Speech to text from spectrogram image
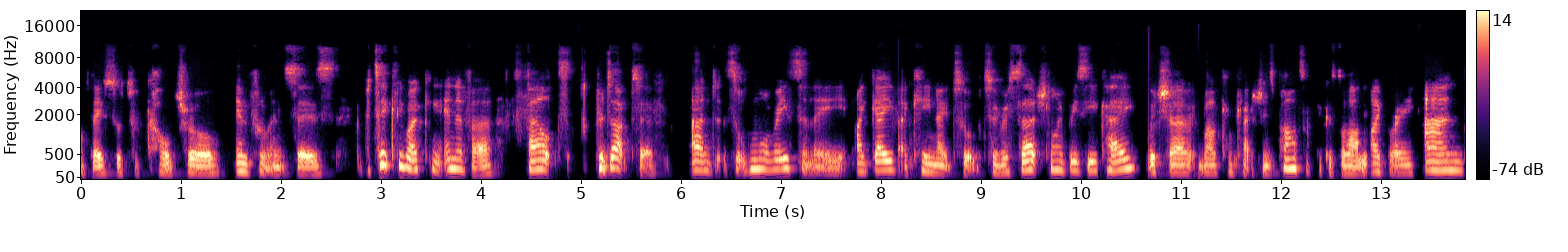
of those sort of cultural influences, particularly working at Iniva, felt productive. And sort of more recently, I gave a keynote talk to Research Libraries UK, which uh, Wellcome Collection is part of because of our library. And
